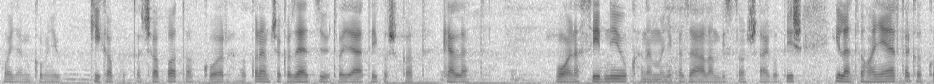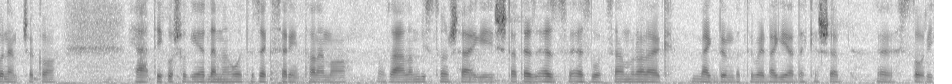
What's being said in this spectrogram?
hogy amikor mondjuk kikapott a csapat, akkor, akkor nem csak az edzőt vagy játékosokat kellett volna szidniuk, hanem mondjuk az állambiztonságot is, illetve ha nyertek, akkor nem csak a játékosok érdeme volt ezek szerint, hanem a, az állambiztonság is. Tehát ez, ez, ez volt számomra a legmegdömbető vagy legérdekesebb uh, sztori.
